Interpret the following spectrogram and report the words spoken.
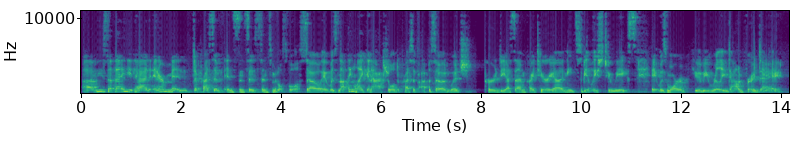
Um, he said that he'd had intermittent depressive instances since middle school. So it was nothing like an actual depressive episode, which per DSM criteria needs to be at least two weeks. It was more, he would be really down for a day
